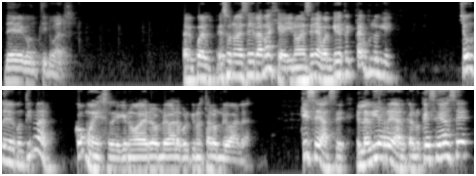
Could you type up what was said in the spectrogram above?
debe continuar. Tal cual. Eso nos enseña la magia y nos enseña cualquier espectáculo que show debe continuar. ¿Cómo es eso de que no va a haber hombre bala porque no está el hombre bala? ¿Qué se hace? En la vida real, Carlos, ¿qué se hace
